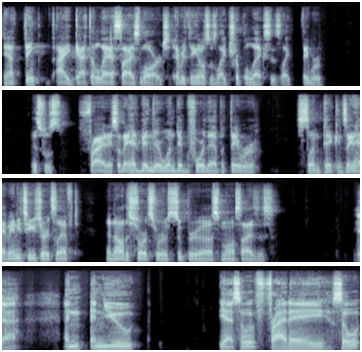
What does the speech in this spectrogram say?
And I think I got the last size large. Everything else was like triple X's. Like they were. This was Friday, so they had been there one day before that, but they were slim pickings. They didn't have any t-shirts left, and all the shorts were super uh, small sizes. Yeah, and and you, yeah. So Friday, so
